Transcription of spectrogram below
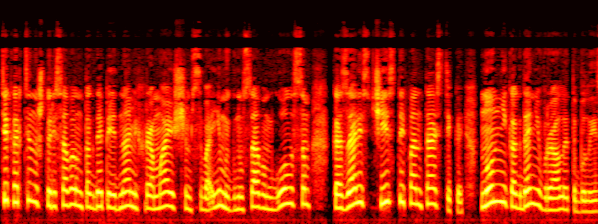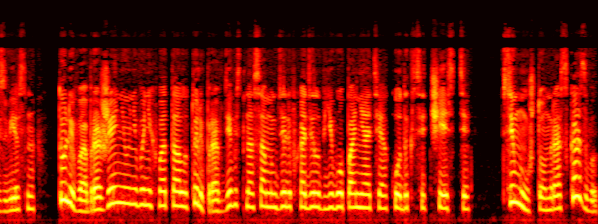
Те картины, что рисовал он тогда перед нами хромающим своим и гнусавым голосом, казались чистой фантастикой, но он никогда не врал, это было известно. То ли воображения у него не хватало, то ли правдивость на самом деле входила в его понятие о кодексе чести. Всему, что он рассказывал,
